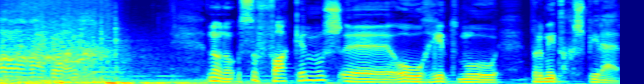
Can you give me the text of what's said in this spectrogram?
Oh my god. Nuno, sufoca-nos uh, ou o ritmo permite respirar?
